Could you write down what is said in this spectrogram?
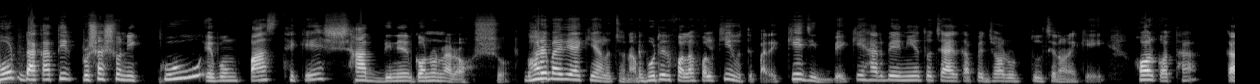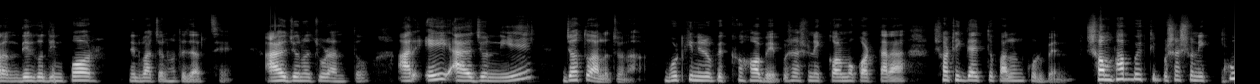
ভোট ডাকাতির প্রশাসনিক কু এবং পাঁচ থেকে সাত দিনের গণনা রহস্য। ঘরে বাইরে একই আলোচনা। ভোটের ফলাফল কি হতে পারে? কে জিতবে? কে হারবে? নিয়ে তো চায়ের কাপে ঝড় উঠ তুলছেন অনেকেই। হওয়ার কথা, কারণ দীর্ঘদিন পর নির্বাচন হতে যাচ্ছে। আয়োজনও চূড়ান্ত। আর এই আয়োজন নিয়ে যত আলোচনা ভোট কি নিরপেক্ষ হবে, প্রশাসনিক কর্মকর্তারা সঠিক দায়িত্ব পালন করবেন। সম্ভাব্য একটি প্রশাসনিক কু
